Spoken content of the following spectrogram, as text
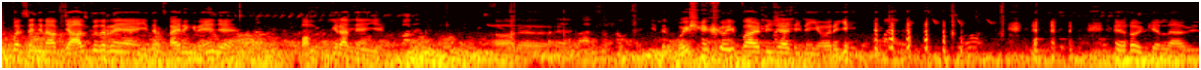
ऊपर से जनाब जहाज़ गुजर रहे हैं। इधर फायरिंग रेंज है। बम गिराते हैं ये। और, इधर कोई कोई पार्टी शार्टी नहीं हो रही है। ओके अल्लाह हाफिज़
